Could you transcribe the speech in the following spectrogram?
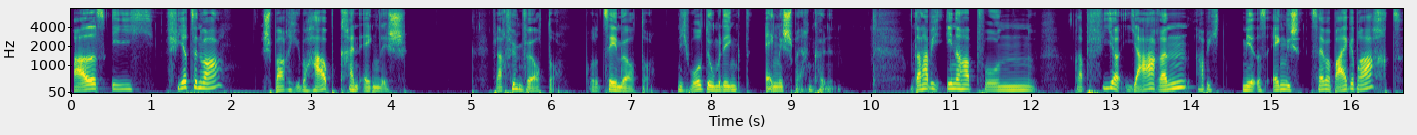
Als ich 14 war, sprach ich überhaupt kein Englisch. Vielleicht fünf Wörter oder zehn Wörter. Und ich wollte unbedingt Englisch sprechen können. Und dann habe ich innerhalb von, glaube vier Jahren, habe ich mir das Englisch selber beigebracht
